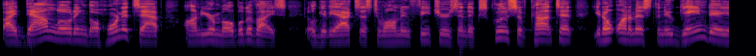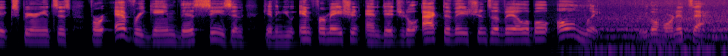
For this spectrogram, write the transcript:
by downloading the Hornets Hornets app onto your mobile device. It'll give you access to all new features and exclusive content. You don't want to miss the new game day experiences for every game this season, giving you information and digital activations available only through the Hornets app.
